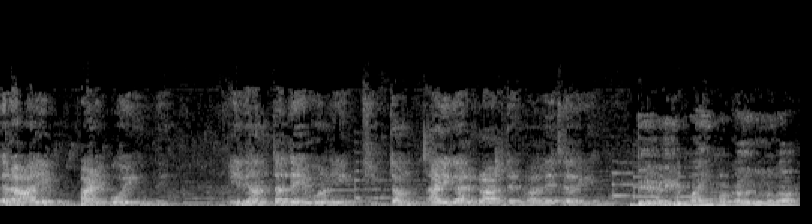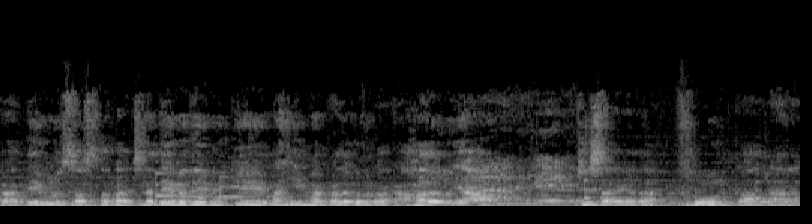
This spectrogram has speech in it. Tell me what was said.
రాయి పడిపోయింది. ఇది అంతా దేవుని చిత్తం. అయ్యగారి ప్రార్థన వల్లే జరిగింది. దేవునికి మహిమ కలుగును గాక దేవుడు స్వస్థపరిచిన దేవదేవునికి మహిమ కలుగును గాక హల్లెలూయా. చూసారు కదా? ఫోన్ కాల్ ద్వారా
